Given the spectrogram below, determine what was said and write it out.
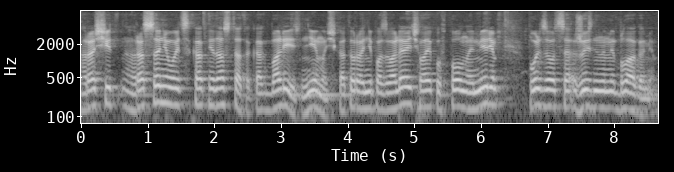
рассчит- расценивается как недостаток, как болезнь, немощь, которая не позволяет человеку в полной мере пользоваться жизненными благами.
